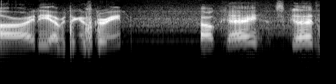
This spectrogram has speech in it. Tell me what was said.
Alrighty. Everything is green. Okay, it's good.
